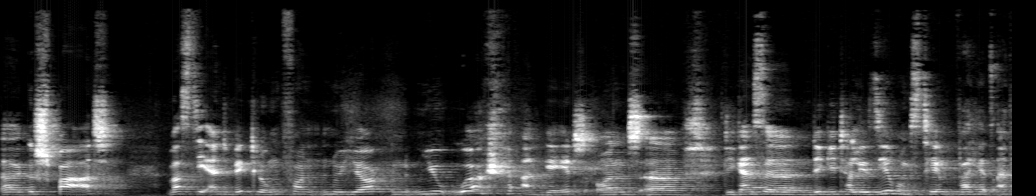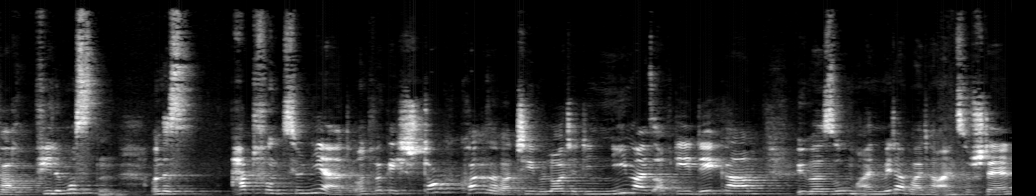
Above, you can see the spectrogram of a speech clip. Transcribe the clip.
äh, gespart, was die Entwicklung von New York, New Work angeht und äh, die ganze Digitalisierungsthemen, weil jetzt einfach viele mussten. Und es hat funktioniert und wirklich stockkonservative Leute, die niemals auf die Idee kamen, über Zoom einen Mitarbeiter einzustellen,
